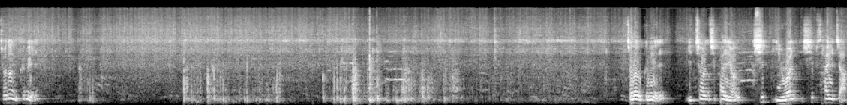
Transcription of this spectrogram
저는 금일 저는 금일 2018년 12월 14일자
